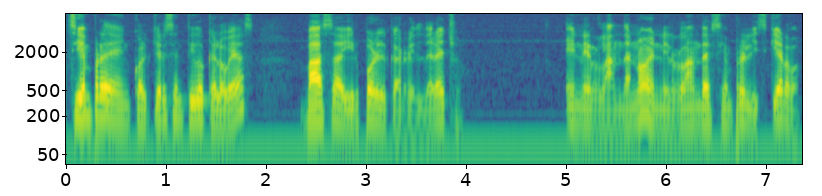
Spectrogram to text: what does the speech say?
Siempre en cualquier sentido que lo veas, vas a ir por el carril derecho. En Irlanda no, en Irlanda es siempre el izquierdo.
